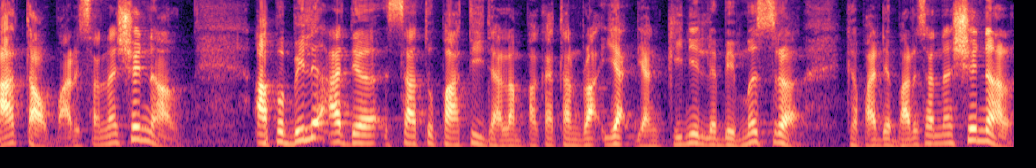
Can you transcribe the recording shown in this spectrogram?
atau Barisan Nasional. Apabila ada satu parti dalam Pakatan Rakyat yang kini lebih mesra kepada Barisan Nasional,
